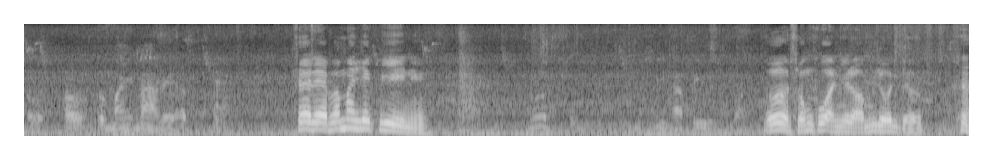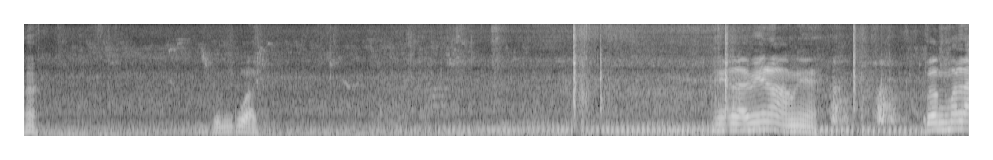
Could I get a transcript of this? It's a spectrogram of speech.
เอาเอาตัวใหม่มาเลยเอาใช่แล้วประมาณจักปีนี่ที่หาปีบ่เออ สมควรอยู่หรอไม่โดนเดิบ สมควรนี่อะไรพี่น้องนี่เบิ่งมะล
